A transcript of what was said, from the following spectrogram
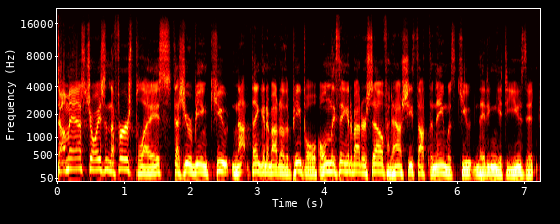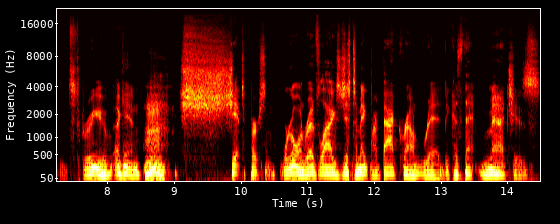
dumbass choice in the first place that she were being cute, not thinking about other people, only thinking about herself and how she thought the name was cute and they didn't get to use it. Screw you again. Shit person. We're going red flags just to make my background red because that matches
